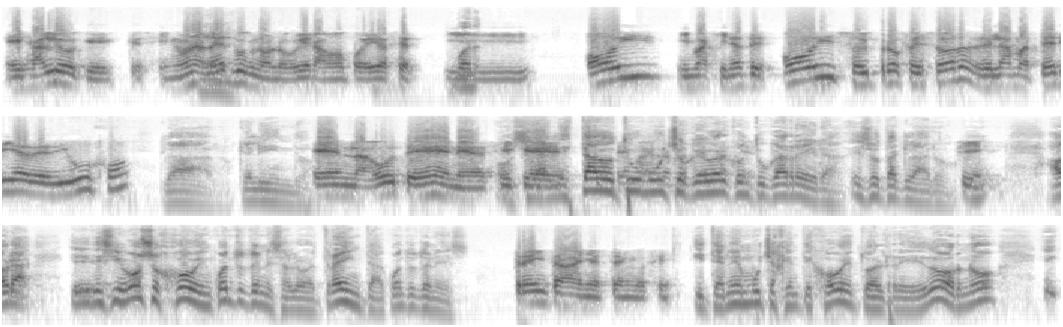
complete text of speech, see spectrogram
es algo que, que sin una netbook no lo hubiéramos podido hacer. Y hoy, imagínate, hoy soy profesor de la materia de dibujo. Claro, qué lindo. En la UTN, así o sea, el Estado tuvo mucho que ver con tu carrera, eso está claro. Sí. Ahora, y decís, vos sos joven, ¿cuánto tenés ahora? ¿30? ¿Cuánto tenés? 30 años tengo, sí. Y tenés mucha gente joven a tu alrededor, ¿no? Eh,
